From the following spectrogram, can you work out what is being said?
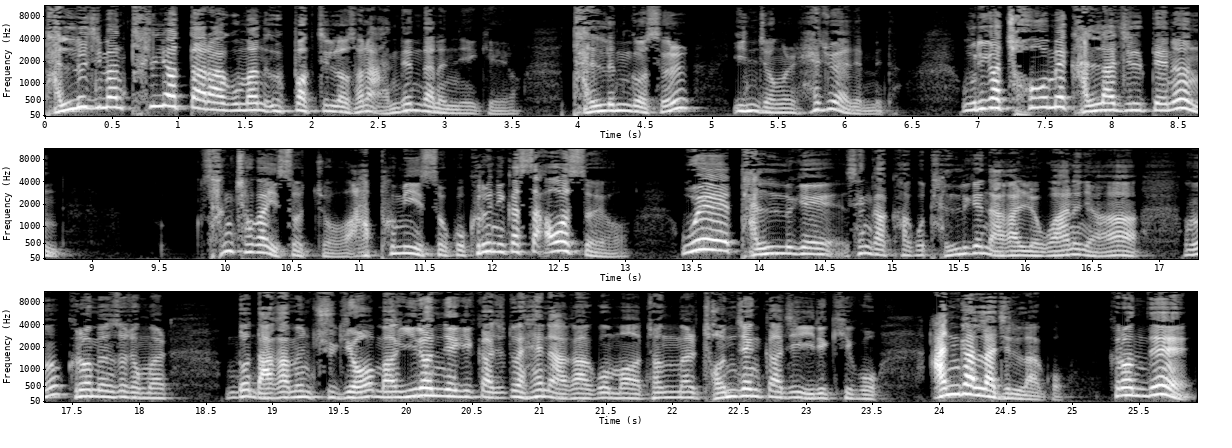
다르지만 틀렸다라고만 윽박질러서는 안 된다는 얘기예요. 다른 것을 인정을 해줘야 됩니다. 우리가 처음에 갈라질 때는 상처가 있었죠. 아픔이 있었고 그러니까 싸웠어요. 왜 다르게 생각하고 다르게 나가려고 하느냐. 어? 그러면서 정말 너 나가면 죽여 막 이런 얘기까지도 해 나가고 뭐 정말 전쟁까지 일으키고 안 갈라질라고. 그런데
